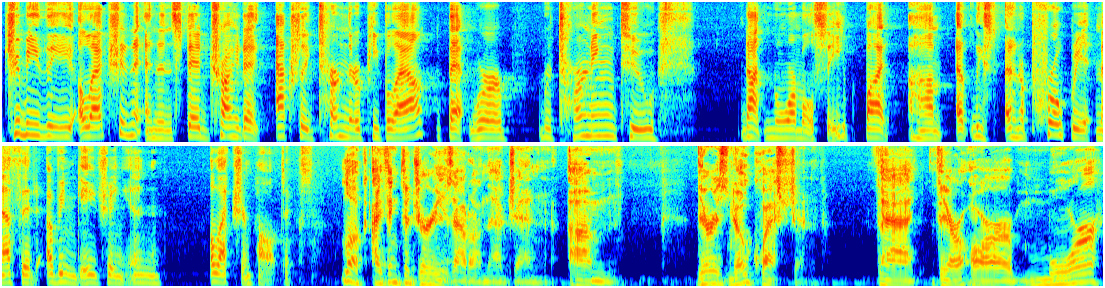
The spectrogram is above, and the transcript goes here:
jimmy the election and instead try to actually turn their people out, that we're returning to not normalcy, but um, at least an appropriate method of engaging in election politics? Look, I think the jury is out on that, Jen. Um, there is no question that there are more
